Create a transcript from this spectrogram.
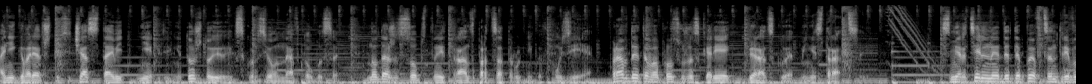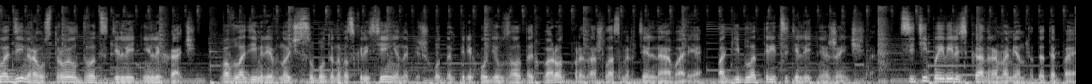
Они говорят, что сейчас ставить негде не то что экскурсионные автобусы, но даже собственный транспорт сотрудников музея. Правда, это вопрос уже скорее к городской администрации. Смертельное ДТП в центре Владимира устроил 20-летний лихач. Во Владимире в ночь субботы на воскресенье на пешеходном переходе у Золотых ворот произошла смертельная авария. Погибла 30-летняя женщина. В сети появились кадры момента ДТП.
